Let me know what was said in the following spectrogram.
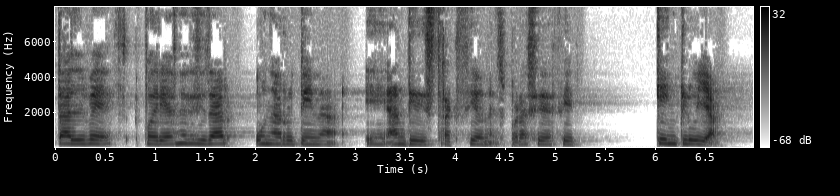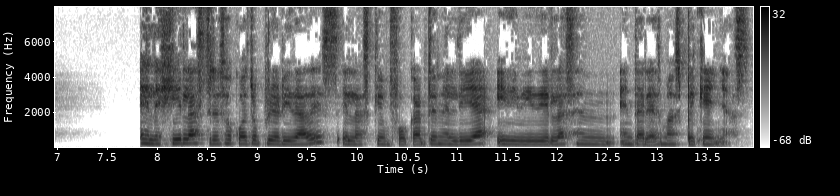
tal vez podrías necesitar una rutina eh, antidistracciones, por así decir, que incluya elegir las tres o cuatro prioridades en las que enfocarte en el día y dividirlas en, tareas más pequeñas,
